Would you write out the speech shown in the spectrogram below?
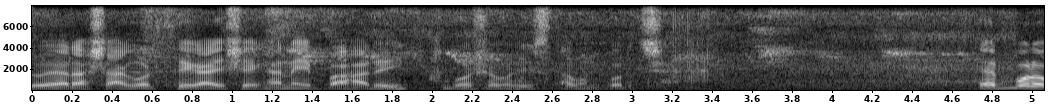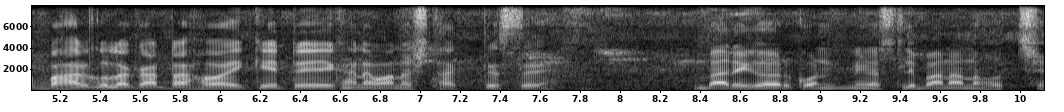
তো এরা সাগর থেকে এসে এখানে এই পাহাড়েই বসবাস স্থাপন করছে। এরপরও পাহাড়গুলো কাটা হয়, কেটে এখানে মানুষ থাকতেছে। বাড়িঘর কন্টিনিউয়াসলি বানানো হচ্ছে।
